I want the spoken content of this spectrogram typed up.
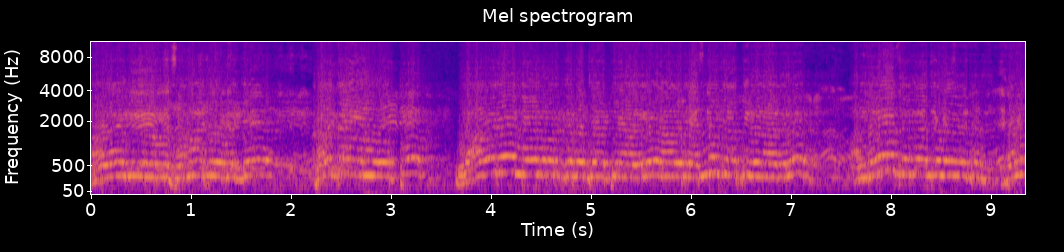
ಹಾಗಾಗಿ ನಮ್ಮ ಸಮಾಜದ ಬಗ್ಗೆ ಕಳಕಳಿಯನ್ನು ಇಟ್ಟು ಯಾವುದೇ ಮೇಲ್ವರ್ಗದ ಜಾತಿ ಆಗಲಿ ಯಾವುದೇ ಅನ್ಯ ಜಾತಿಗಳಾಗಲಿ ಅನ್ನೋ ಸಮಾಜದ ಸಮ-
